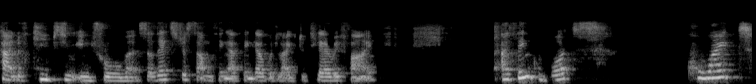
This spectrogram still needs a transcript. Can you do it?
kind of keeps you in trauma. So that's just something i think i would like to clarify. I think what's quite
